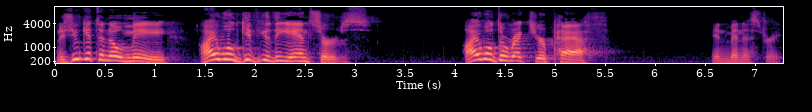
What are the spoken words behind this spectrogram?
And as you get to know me, I will give you the answers. I will direct your path in ministry.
